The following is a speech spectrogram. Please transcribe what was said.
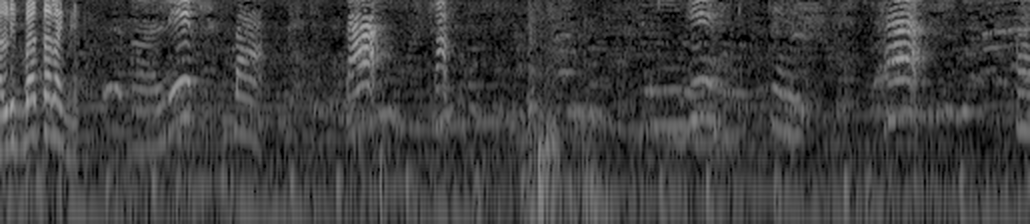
Alif bata lagi. Alif ta ta ta jim ha ha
